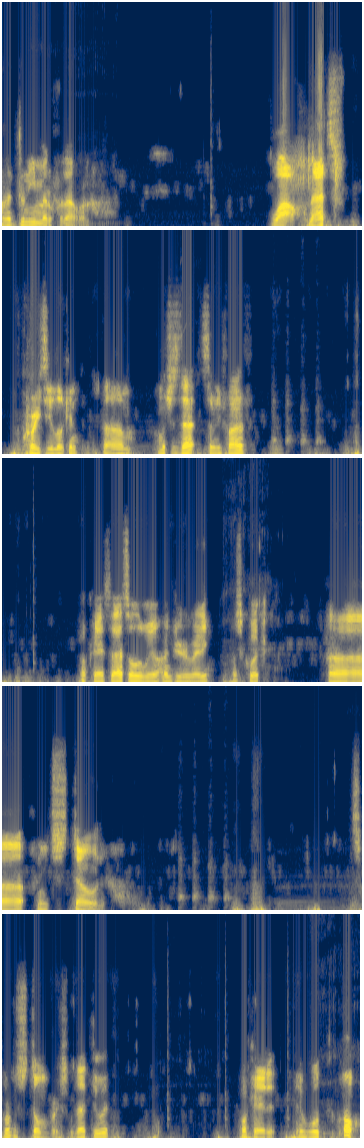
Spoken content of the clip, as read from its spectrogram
I do need metal for that one. Wow, that's crazy looking. Um, how much is that? 75? Okay, so that's all the way 100 already. That's quick. Uh, I need stone. It's more of stone bricks. Would that do it? Okay, it, it will... Oh!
